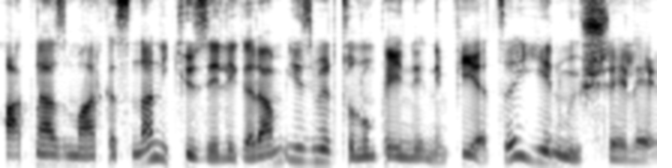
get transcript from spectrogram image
Aknaz markasından 250 gram İzmir tulum peynirinin fiyatı 23 TL.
